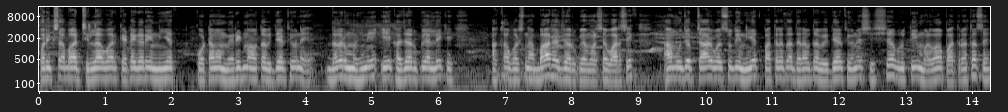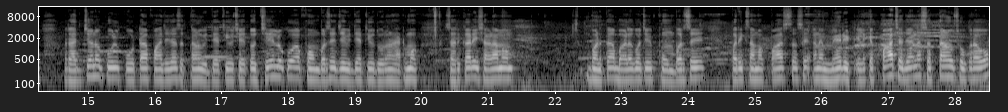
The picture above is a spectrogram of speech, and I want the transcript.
પરીક્ષા બાદ જિલ્લાવાર કેટેગરી નિયત કોટામાં મેરિટમાં આવતા વિદ્યાર્થીઓને દર મહિને એક હજાર રૂપિયા લેખે આખા વર્ષના બાર હજાર રૂપિયા મળશે વાર્ષિક. આ મુજબ ચાર વર્ષ સુધી નિયત પાત્રતા ધરાવતા વિદ્યાર્થીઓને શિષ્યવૃત્તિ મળવા પાત્ર થશે. રાજ્યનો કુલ કોટા પાંચ હજાર સત્તાણું વિદ્યાર્થીઓ છે. તો જે લોકો આ ફોર્મ ભરશે, જે વિદ્યાર્થીઓ ધોરણ આઠમાં સરકારી શાળામાં ભણતા બાળકો જે ફોર્મ ભરશે, પરીક્ષામાં પાસ થશે અને મેરિટ એટલે કે પાંચ હજારના સત્તાણું છોકરાઓ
